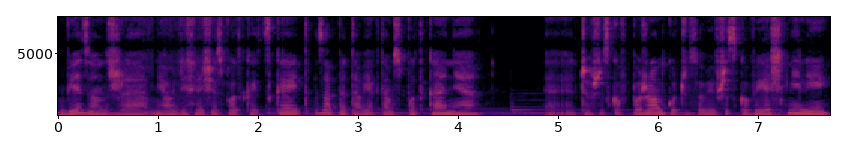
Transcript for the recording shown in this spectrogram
wiedząc, że miał dzisiaj się spotkać z Kate, zapytał, jak tam spotkanie czy wszystko w porządku, czy sobie wszystko wyjaśnili.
